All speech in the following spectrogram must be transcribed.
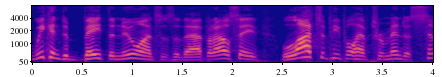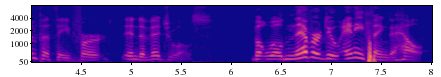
we can debate the nuances of that, but I'll say lots of people have tremendous sympathy for individuals, but will never do anything to help.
